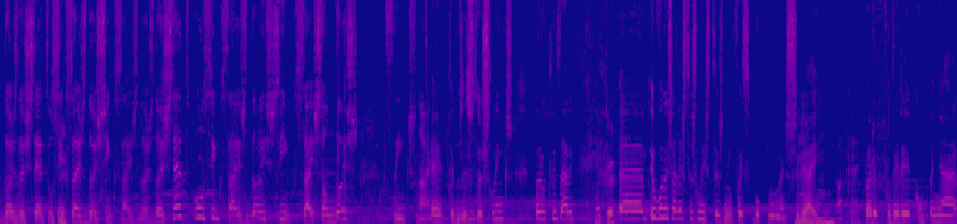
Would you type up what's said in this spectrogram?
227 156 256. 227 156 256. São dois links, não é? É, temos estes dois links para utilizarem. Ok. Ah, eu vou deixar estas listas no Facebook, mamãe, cheguei, Uhum. Ok. para poderem acompanhar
